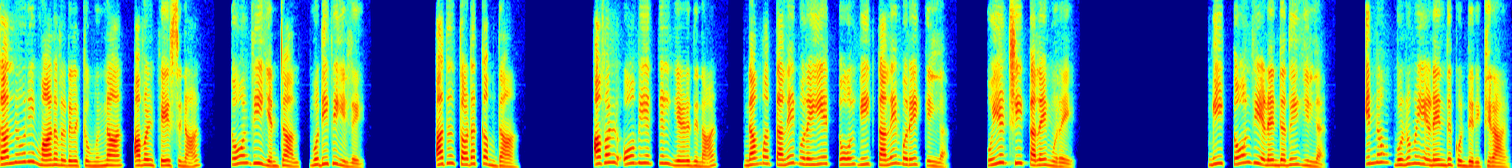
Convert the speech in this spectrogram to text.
கல்லூரி மாணவர்களுக்கு முன்னால் அவள் பேசினாள் தோல்வி என்றால் முடிவு இல்லை. அது தொடக்கம்தான். அவள் ஓவியத்தில் எழுதினாள் நம்ம தலைமுறையே தோல்வி தலைமுறை இல்ல முயற்சி தலைமுறை. நீ தோல்வியடைந்தது இல்ல இன்னும் முழுமையடைந்து கொண்டிருக்கிறாய்.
